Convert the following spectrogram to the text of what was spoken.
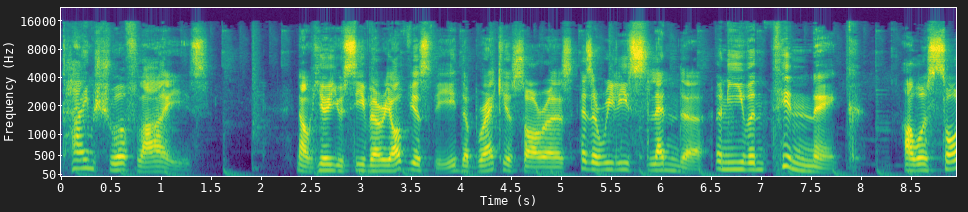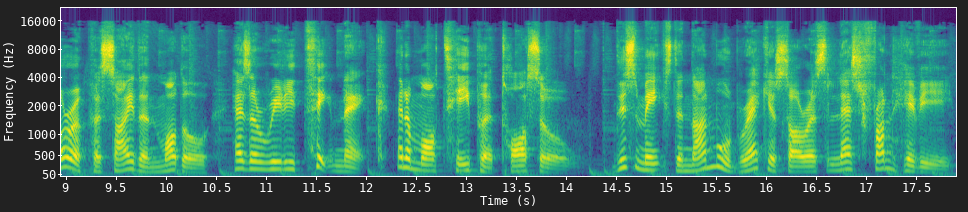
Time sure flies. Now here you see very obviously the Brachiosaurus has a really slender, uneven thin neck. Our Sauroposeidon model has a really thick neck and a more tapered torso. This makes the Nanmu Brachiosaurus less front-heavy,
